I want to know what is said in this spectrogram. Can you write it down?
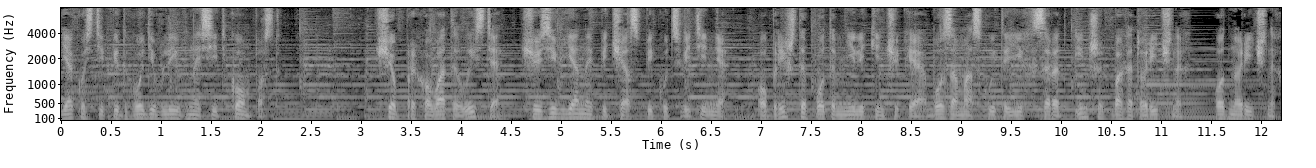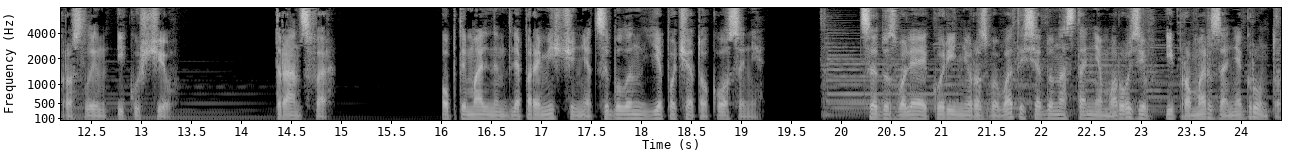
в якості підгодівлі внесіть компост. Щоб приховати листя, що зів'яне під час піку цвітіння, обріжте потемнілі кінчики або замаскуйте їх серед інших багаторічних, однорічних рослин і кущів. Трансфер оптимальним для переміщення цибулин є початок осені. Це дозволяє корінню розвиватися до настання морозів і промерзання ґрунту.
